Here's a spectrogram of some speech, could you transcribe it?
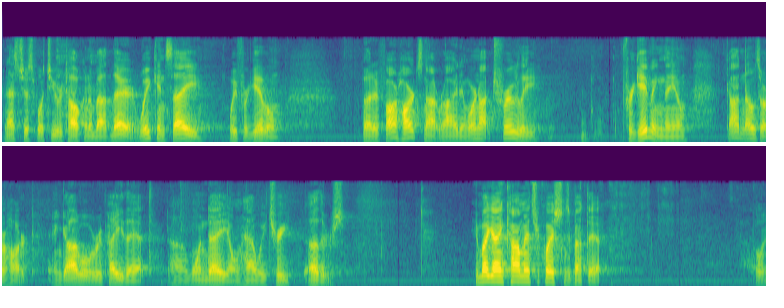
And that's just what you were talking about there. We can say we forgive them, but if our heart's not right and we're not truly forgiving them, God knows our heart, and God will repay that uh, one day on how we treat others. Anybody got any comments or questions about that? Boy.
